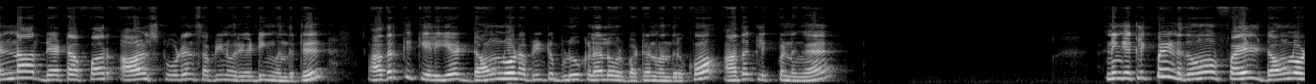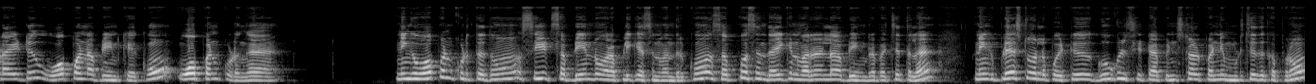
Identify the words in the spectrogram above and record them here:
NR data for all students அப்படின்னு ஒரு ஹெட்டிங் வந்துட்டு அதற்கு கீழே டவுன்லோட் அப்படின்ட்டு ப்ளூ கலரில் ஒரு பட்டன் வந்திருக்கும். அதை கிளிக் பண்ணுங்கள் நீங்கள் கிளிக் பண்ணினதும் ஃபைல் டவுன்லோட் ஆகிட்டு ஓப்பன் அப்படின்னு கேட்கும் ஓப்பன் கொடுங்க. நீங்கள் ஓப்பன் கொடுத்ததும் சீட்ஸ் அப்படின்ற ஒரு அப்ளிகேஷன் வந்திருக்கும். சப்போஸ் இந்த ஐக்கன் வரல அப்படிங்கிற பட்சத்தில் நீங்கள் ப்ளே ஸ்டோரில் போயிட்டு கூகுள் சீட் ஆப் இன்ஸ்டால் பண்ணி முடிச்சதுக்கப்புறம்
